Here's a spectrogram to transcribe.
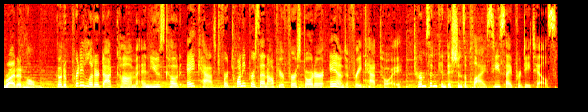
right at home. Go to prettylitter.com and use code ACAST for 20% off your first order and a free cat toy. Terms and conditions apply. See site for details.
